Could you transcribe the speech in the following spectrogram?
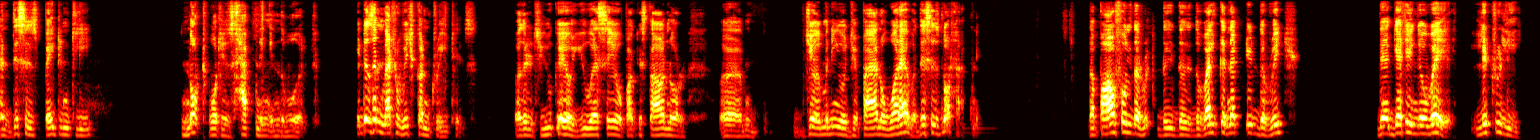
And this is patently not what is happening in the world. It doesn't matter which country it is, whether it's UK or USA or Pakistan or um, Germany or Japan or whatever. This is not happening. The powerful, the, the, the, the well connected, the rich, they're getting away, literally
